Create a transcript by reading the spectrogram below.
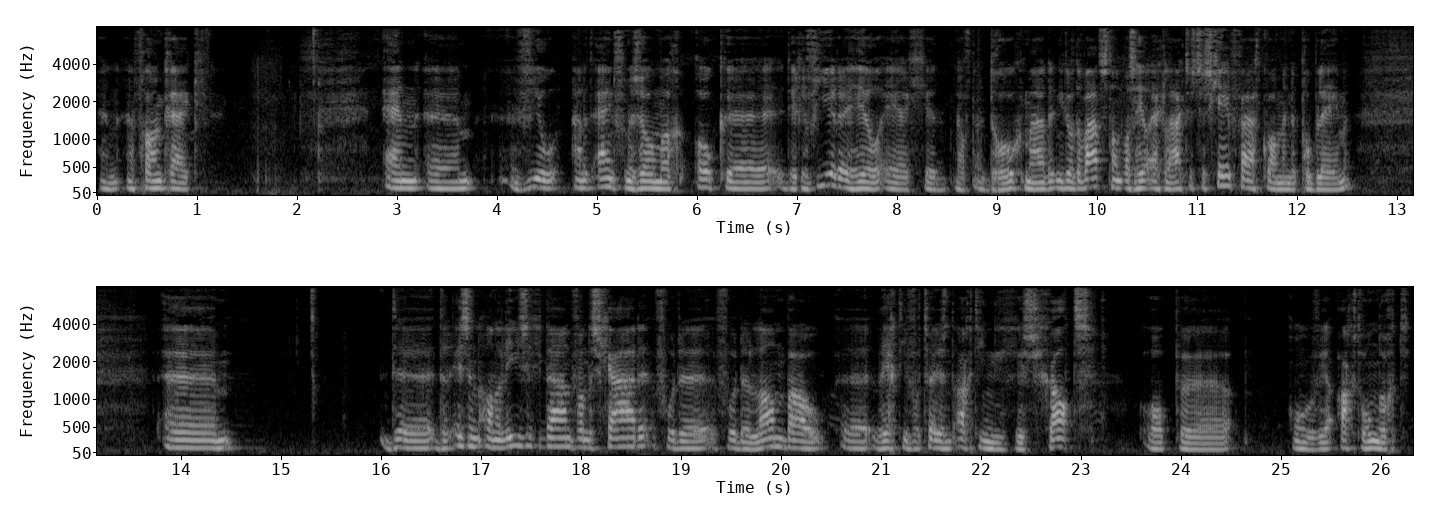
en, en Frankrijk. En ehm, viel aan het eind van de zomer ook uh, de rivieren heel erg uh, of, droog, maar de, de waterstand was heel erg laag. Dus de scheepvaart kwam in de problemen. Uh, de, er is een analyse gedaan van de schade voor de, voor de landbouw. Werd die voor 2018 geschat op ongeveer 800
